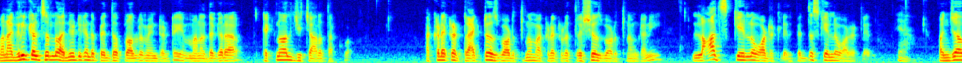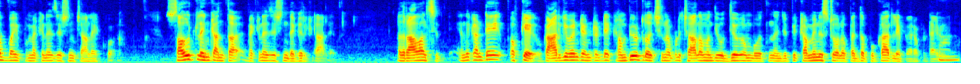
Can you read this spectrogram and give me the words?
మన అగ్రికల్చర్లో అన్నిటికంటే పెద్ద ప్రాబ్లం ఏంటంటే మన దగ్గర టెక్నాలజీ చాలా తక్కువ. అక్కడక్కడ ట్రాక్టర్స్ వాడుతున్నాం అక్కడక్కడ థ్రెషర్స్ వాడుతున్నాం కానీ లార్జ్ స్కేల్లో వాడట్లేదు పెద్ద స్కేల్లో వాడట్లేదు. పంజాబ్ వైపు మెకనైజేషన్ చాలా ఎక్కువ. సౌత్లో ఇంకా అంత మెకనైజేషన్ దగ్గరికి రాలేదు. అది రావాల్సింది. ఎందుకంటే ఓకే ఒక ఆర్గ్యుమెంట్ ఏంటంటే కంప్యూటర్ వచ్చినప్పుడు చాలామంది ఉద్యోగం పోతుందని చెప్పి కమ్యూనిస్ట్ వాళ్ళు పెద్ద పుకారు లేపారు ఒక టైం.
